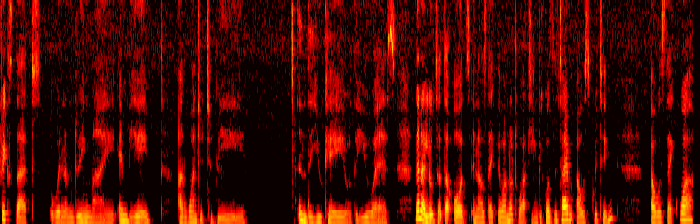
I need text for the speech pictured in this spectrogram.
fixed that when I'm doing my MBA, I'd want it to be in the UK or the US. Then I looked at the odds and I was like, they were not working because the time I was quitting, I was like, well,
